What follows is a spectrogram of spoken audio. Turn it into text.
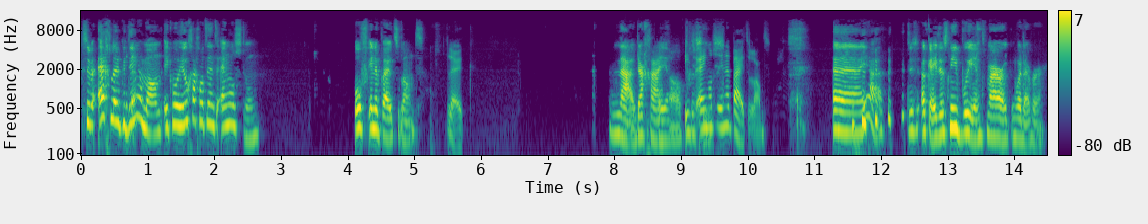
Ze hebben echt leuke dingen, man. Ik wil heel graag wat in het Engels doen. Of in het buitenland. Leuk. Nou, daar ga je al. Iets. Engels in het buitenland. Eh, ja. Dus, oké, dat is niet boeiend, maar whatever.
